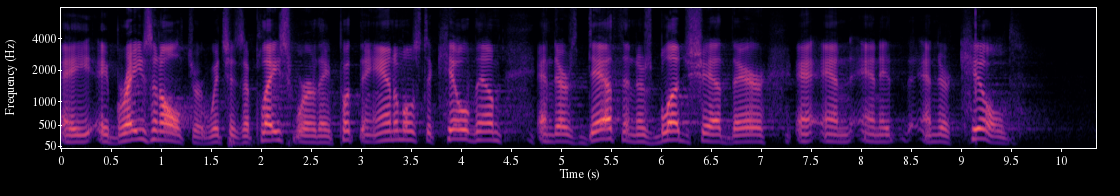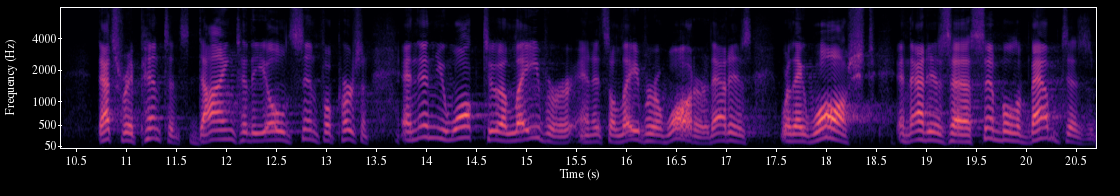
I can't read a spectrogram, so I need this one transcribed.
a, a brazen altar, which is a place where they put the animals to kill them, and there's death and there's bloodshed there, and, and, and, it, and they're killed that's repentance, dying to the old sinful person. And then you walk to a laver, and it's a laver of water. That is where they washed, and that is a symbol of baptism.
